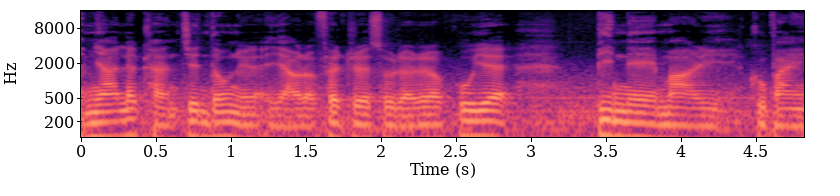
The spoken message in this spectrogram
အများလက်ခံကျင့်သုံးနေတဲ့အရာတော့ Federal ဆိုတော့ကိုယ့်ရဲ့ပြည်နယ်မှာကိုပိုင်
